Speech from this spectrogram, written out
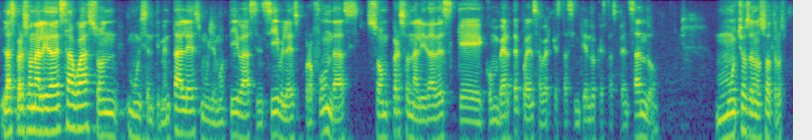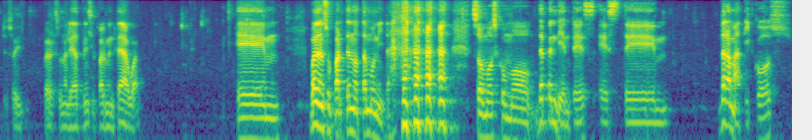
Las personalidades agua son muy sentimentales, muy emotivas, sensibles, profundas. Son personalidades que con verte pueden saber qué estás sintiendo, qué estás pensando. Muchos de nosotros, yo soy personalidad principalmente agua, eh, bueno, en su parte no tan bonita. Somos como dependientes, este, dramáticos,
